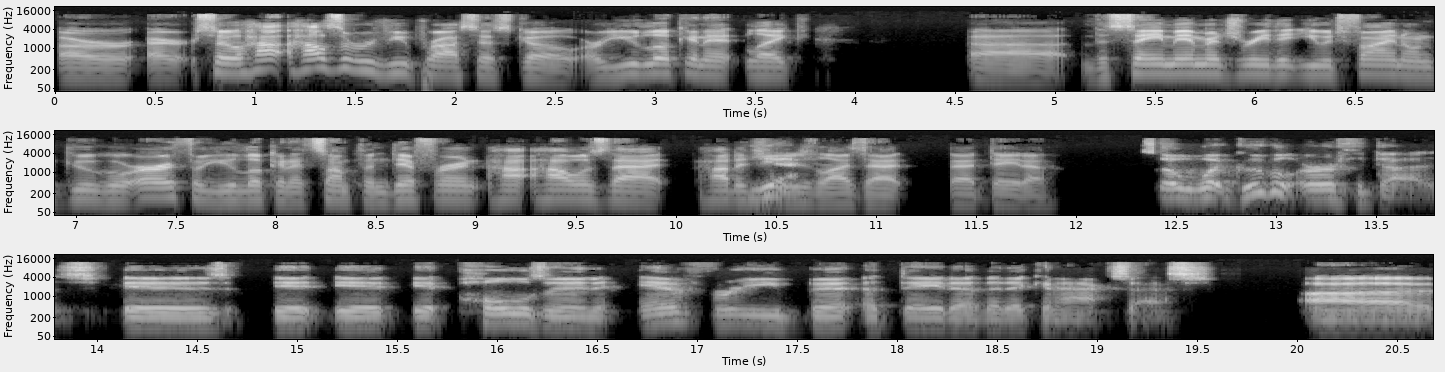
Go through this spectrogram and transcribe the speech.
are, are so how how's the review process go? Are you looking at like uh the same imagery that you would find on Google Earth? Are you looking at something different? How how was that? How did you Yeah. utilize that that data? So what Google Earth does is it it it pulls in every bit of data that it can access uh,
